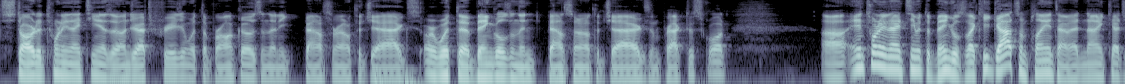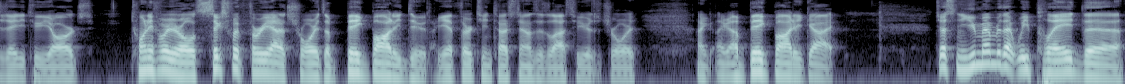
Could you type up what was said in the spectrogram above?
started 2019 as an undrafted free agent with the Broncos, and then he bounced around with the Jags or with the Bengals, and then bounced around with the Jags and practice squad. Uh, in 2019 with the Bengals, like he got some playing time, had nine catches, 82 yards. 24 year old, six foot three out of Troy. He's a big body dude. Like he had 13 touchdowns his last two years at Troy. Like like a big body guy. Justin, you remember that we played the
